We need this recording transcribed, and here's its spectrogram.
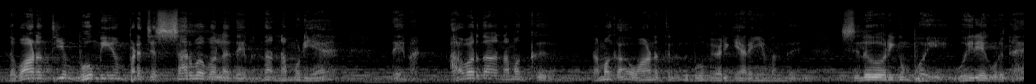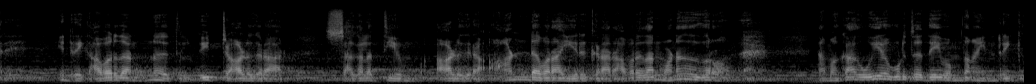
இந்த வானத்தையும் பூமியும் படைச்ச சர்வவல்ல தேவன் தான் நம்முடைய தேவன். அவர்தான் நமக்கு நமக்காக வானத்திலிருந்து பூமி வரைக்கும் இறங்கி வந்து சிலுவை வரைக்கும் போய் உயிரே கொடுத்தாரு. இன்றைக்கு அவர்தான் உன்னதத்தில் வீற்று ஆளுகிறார் சகலத்தையும் ஆளுகிற ஆண்டவராய் இருக்கிறார். அவரை தான் வணங்குகிறோம். நமக்காக உயிரை கொடுத்த தெய்வம் தான் இன்றைக்கு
